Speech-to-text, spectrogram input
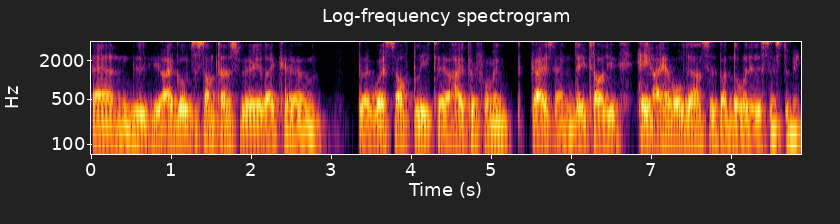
and I go to sometimes very like um, the West South Bleed uh, high performing guys, and they tell you, "Hey, I have all the answers, but nobody listens to me."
